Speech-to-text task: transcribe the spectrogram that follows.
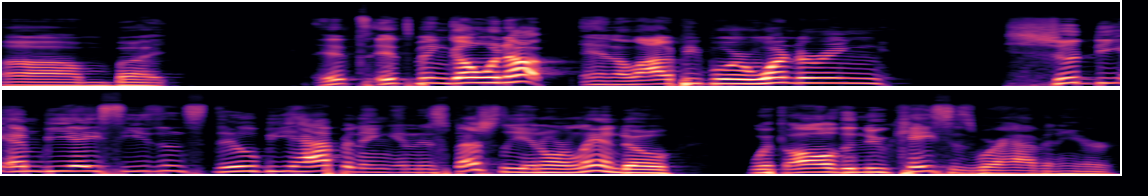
um, but it's it's been going up, and a lot of people are wondering should the NBA season still be happening, and especially in Orlando with all the new cases we're having here.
